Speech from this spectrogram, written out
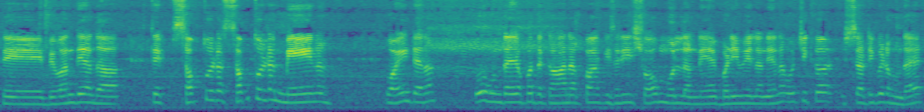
ਤੇ ਵਿਵੰਦਿਆਂ ਦਾ ਤੇ ਸਭ ਤੋਂ ਜਿਹੜਾ ਸਭ ਤੋਂ ਜਿਹੜਾ ਮੇਨ ਪੁਆਇੰਟ ਹੈ ਨਾ ਉਹ ਹੁੰਦਾ ਜੇ ਆਪਾਂ ਦੁਕਾਨ ਆਪਾਂ ਕਿਸੇ ਦੀ ਸ਼ਾਪ ਮੁੱਲ ਲੈਂਦੇ ਆ ਬਣੀ ਹੋਈ ਲੈਂਦੇ ਆ ਨਾ ਉਹ ਚ ਇੱਕ ਸਰਟੀਫਿਕੇਟ ਹੁੰਦਾ ਹੈ।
